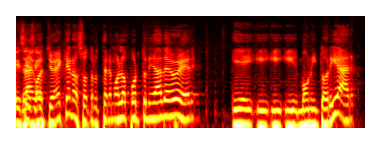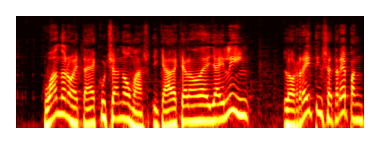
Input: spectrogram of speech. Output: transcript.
sí, sí, la sí. cuestión es que nosotros tenemos la oportunidad de ver y, y- y- y monitorear cuando nos están escuchando más. Y cada vez que hablamos de Yailin, los ratings se trepan.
